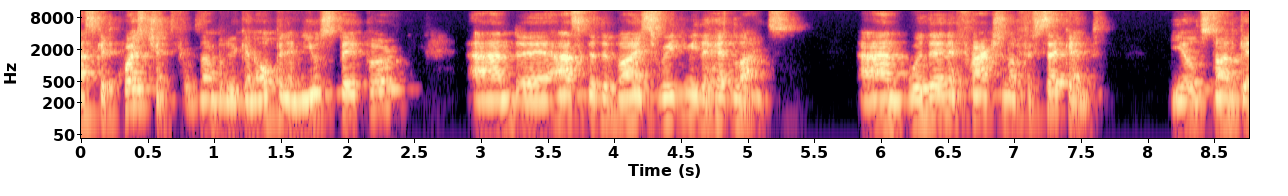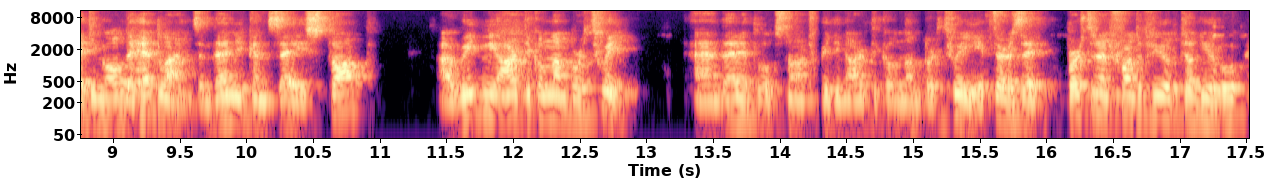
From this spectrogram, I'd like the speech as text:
ask it questions. For example, you can open a newspaper and uh, ask the device, read me the headlines and within a fraction of a second, you'll start getting all the headlines. And then you can say, stop, uh, read me article number three. And then it will start reading article number three. If there's a person in front of you, it'll tell you who,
